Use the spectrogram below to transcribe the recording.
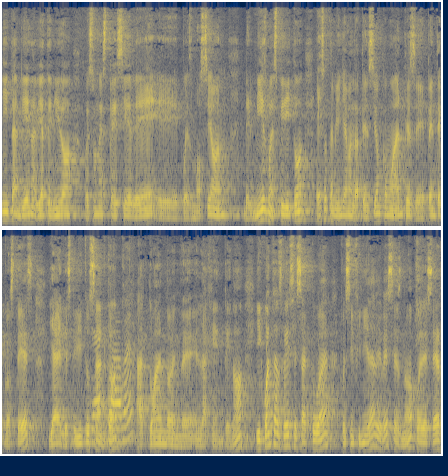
y también había tenido pues una especie de pues moción del mismo Espíritu. Eso también llama la atención como antes de Pentecostés ya el Espíritu Ya Santo actuaba. actuando en, de- en la gente, ¿no? ¿Y cuántas veces actúa? Pues infinidad de veces, ¿no? Puede ser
